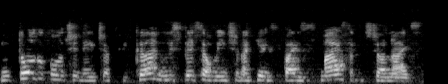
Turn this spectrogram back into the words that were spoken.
em todo o continente africano, especialmente naqueles países mais tradicionais,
